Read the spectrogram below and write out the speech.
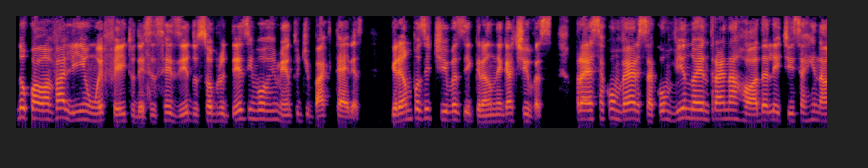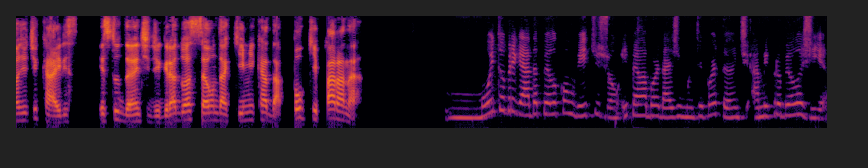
no qual avaliam o efeito desses resíduos sobre o desenvolvimento de bactérias, gram-positivas e gram-negativas. Para essa conversa, convido a entrar na roda Letícia Rinaldi de Caires, estudante de graduação da Química da PUC Paraná. Muito obrigada pelo convite, João, e pela abordagem muito importante, a microbiologia.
